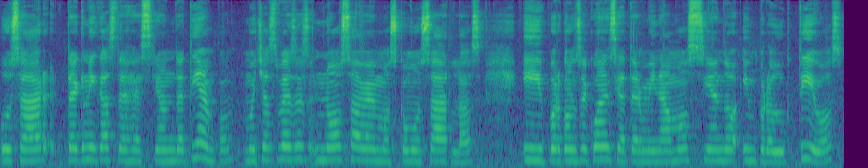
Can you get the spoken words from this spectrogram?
Usar técnicas de gestión de tiempo. Muchas veces no sabemos cómo usarlas y por consecuencia terminamos siendo improductivos,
